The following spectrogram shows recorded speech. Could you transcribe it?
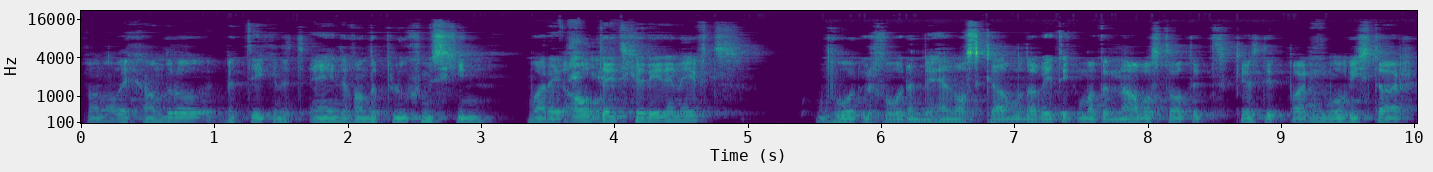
van Alejandro betekent het einde van de ploeg misschien, waar hij altijd gereden heeft. Voor, voor in het begin was het Kelme, dat weet ik, maar daarna was het altijd Chris de Parn, Movistar.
